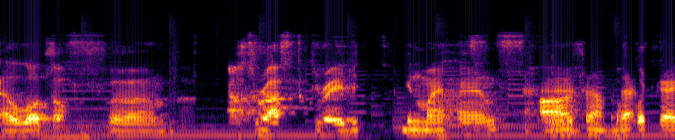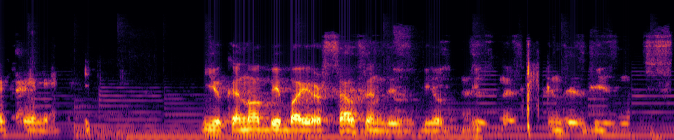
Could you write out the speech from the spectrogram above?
a lot of um, trust credit in my hands. Awesome. That's great feeling you cannot be by yourself in this business in this business.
